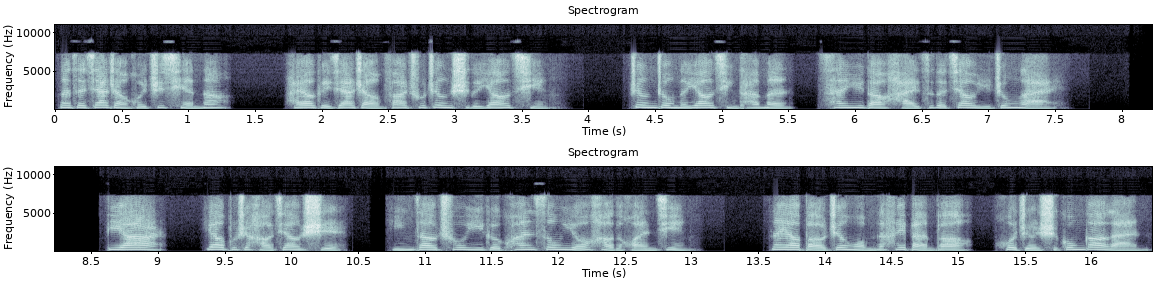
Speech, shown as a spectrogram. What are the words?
那在家长会之前呢，还要给家长发出正式的邀请，郑重的邀请他们参与到孩子的教育中来。第二，要布置好教室，营造出一个宽松友好的环境。那要保证我们的黑板报或者是公告栏，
